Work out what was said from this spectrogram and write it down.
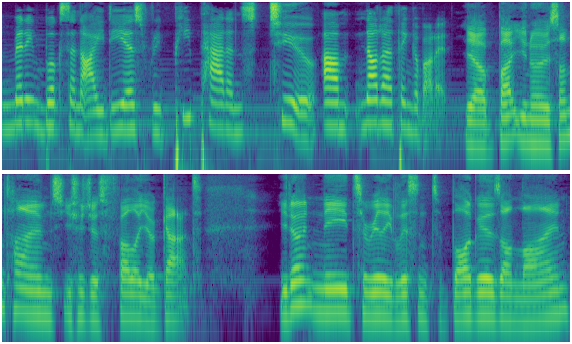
many books and ideas repeat patterns too. Um, now that I think about it. Yeah, but you know, sometimes you should just follow your gut. You don't need to really listen to bloggers online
